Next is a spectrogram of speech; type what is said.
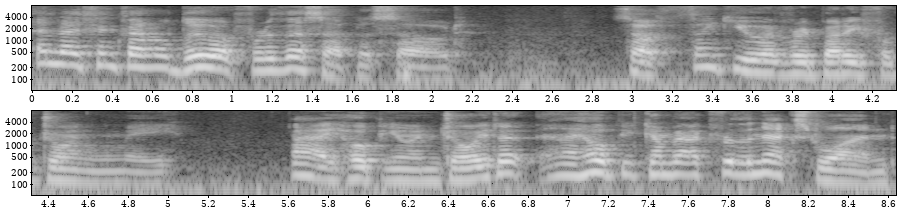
And I think that'll do it for this episode. So thank you everybody for joining me. I hope you enjoyed it, and I hope you come back for the next one.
